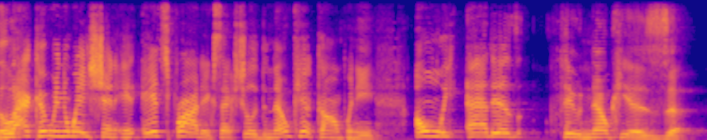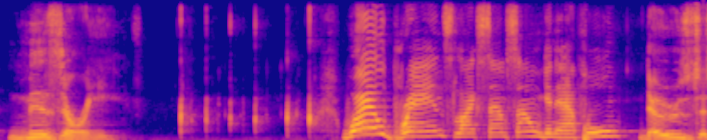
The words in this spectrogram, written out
The lack of innovation in its products, actually, the Nokia company only added to Nokia's misery. While brands like Samsung and Apple, those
